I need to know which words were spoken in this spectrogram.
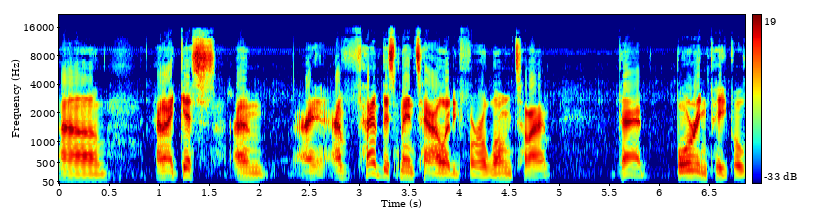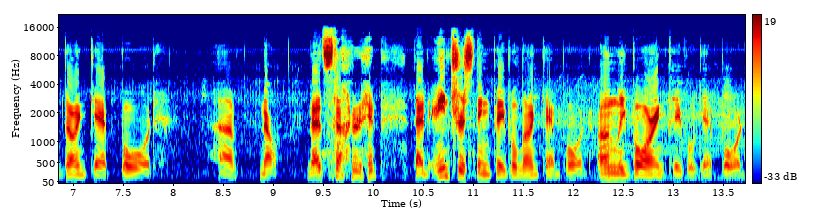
Um, and I guess um, I, I've had this mentality for a long time that boring people don't get bored. Uh, no, that's not it. That interesting people don't get bored. Only boring people get bored.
